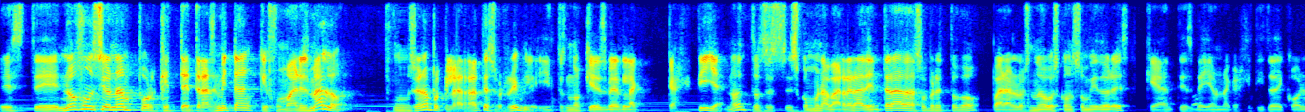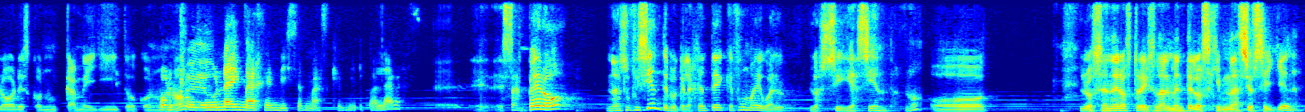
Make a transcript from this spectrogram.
Este, no funcionan porque te transmitan que fumar es malo. Funcionan porque la rata es horrible y entonces no quieres ver la cajetilla, ¿no? Entonces es como una barrera de entrada, sobre todo para los nuevos consumidores que antes veían una cajetita de colores con un camellito, con Porque una imagen dice más que mil palabras. Eh, pero no es suficiente porque la gente que fuma igual lo sigue haciendo, ¿no? O los eneros tradicionalmente los gimnasios se llenan,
